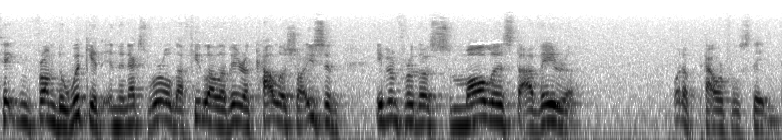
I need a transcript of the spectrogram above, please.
taken from the wicked in the next world. Afilu alavera kala sha'isim. Even for the smallest avera. What a powerful statement.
